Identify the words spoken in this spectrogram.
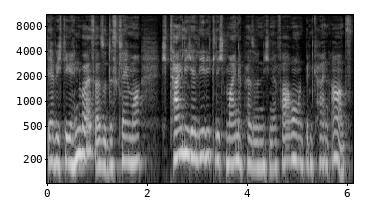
Der wichtige Hinweis, also Disclaimer, ich teile hier lediglich meine persönlichen Erfahrungen und bin kein Arzt.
